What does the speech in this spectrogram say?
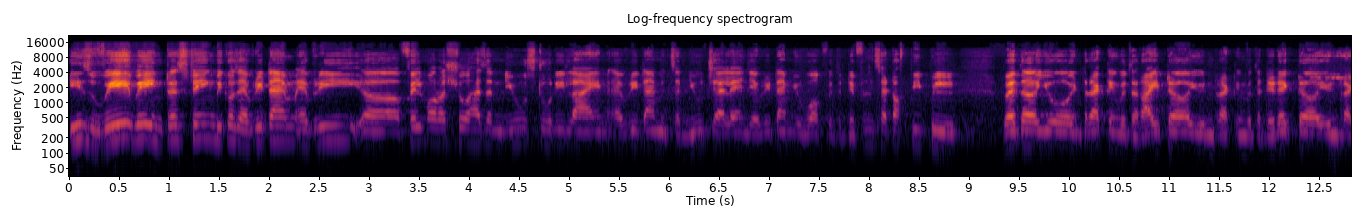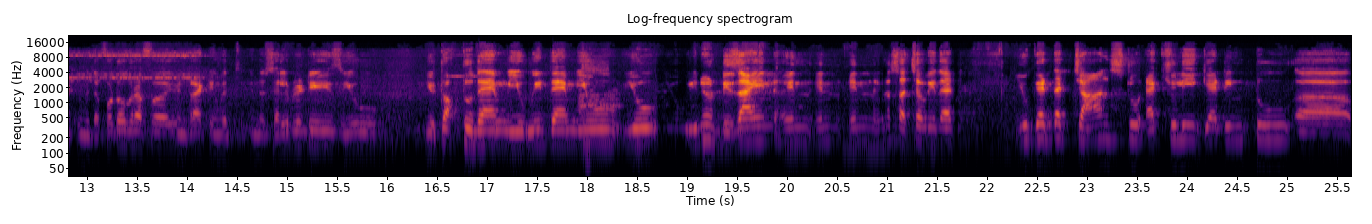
is way way interesting because every time every uh, film or a show has a new storyline every time it's a new challenge every time you work with a different set of people whether you're interacting with a writer you're interacting with a director you're interacting with a photographer you're interacting with you know celebrities you you talk to them you meet them you you you know design in in in you know, such a way that you get the chance to actually get into uh,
